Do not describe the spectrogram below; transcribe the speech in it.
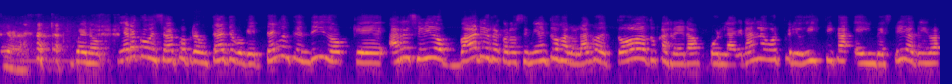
Señora. Bueno, quiero comenzar por preguntarte, porque tengo entendido que has recibido varios reconocimientos a lo largo de toda tu carrera por la gran labor periodística e investigativa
